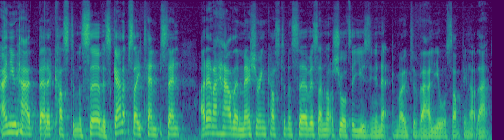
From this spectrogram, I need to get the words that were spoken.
And you had better customer service. Gallup say 10%. I don't know how they're measuring customer service. I'm not sure if they're using a net promoter value or something like that.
